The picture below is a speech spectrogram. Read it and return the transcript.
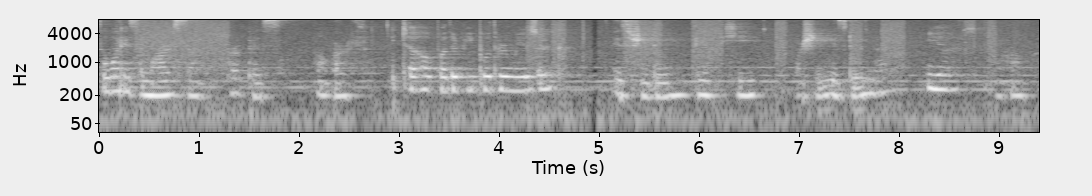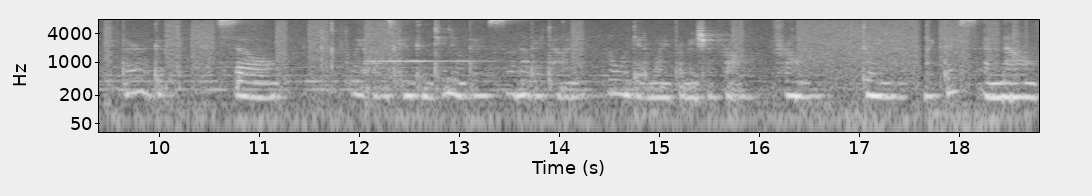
So what is uh, purpose on Earth? to help other people through music. Is she doing? If he or she is doing that? Yes. Uh-huh. Very good. So we always can continue this another time. I will get more information from from doing like this. And now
